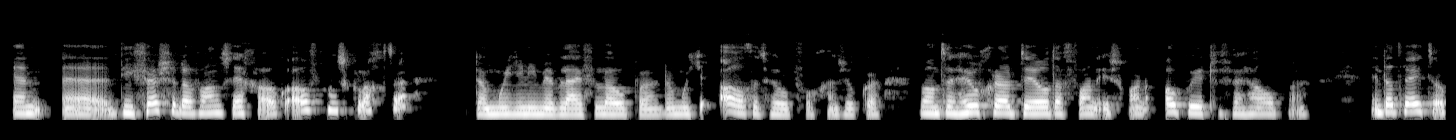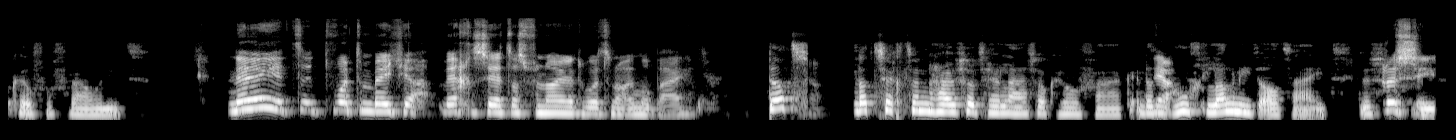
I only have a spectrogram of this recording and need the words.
En uh, diverse daarvan zeggen ook overgangsklachten, dan moet je niet meer blijven lopen. Dan moet je altijd hulp voor gaan zoeken. Want een heel groot deel daarvan is gewoon ook weer te verhelpen. En dat weten ook heel veel vrouwen niet. Nee, het, het wordt een beetje weggezet als van nou ja, het hoort er nou eenmaal bij. Dat, ja. dat zegt een huisarts helaas ook heel vaak. En dat ja. hoeft lang niet altijd. Dus, Precies.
